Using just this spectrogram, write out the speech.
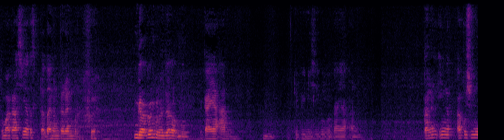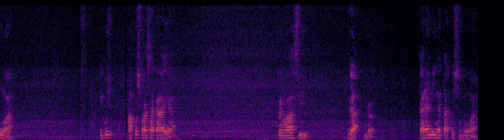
Terima kasih atas kedatangan kalian berdua. Enggak kan kurang jawab nih kekayaan. Hmm. definisi kekayaan. Kalian ingat aku semua? Aku aku merasa kaya. Relasi? Enggak. Enggak. Kalian ingat aku semua?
